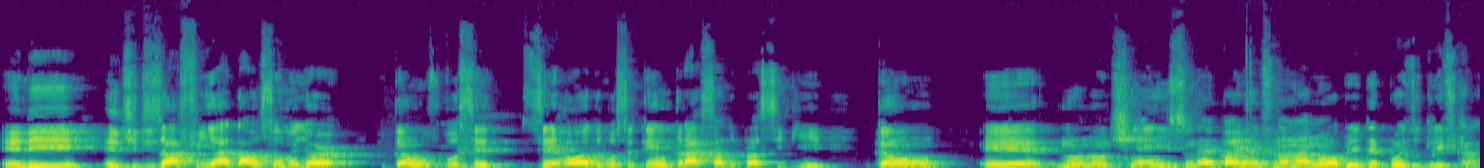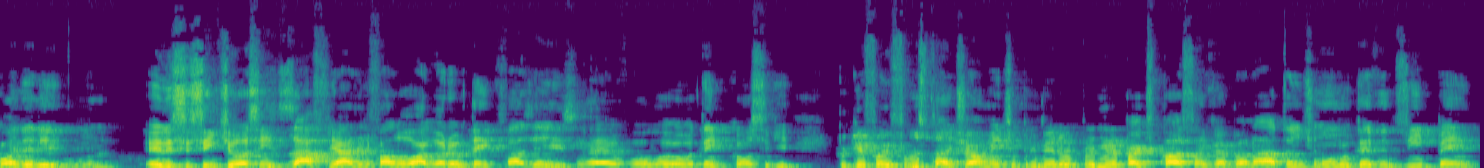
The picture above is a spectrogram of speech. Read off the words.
Ele, ele te desafia a dar o seu melhor. Então você, você roda, você tem um traçado para seguir. Então é, não, não tinha isso, né, pai? Antes na manobra e depois do drift, que quando ele, ele se sentiu assim desafiado, ele falou: agora eu tenho que fazer isso, né? Eu vou, eu tenho que conseguir. Porque foi frustrante, realmente, o primeiro, a primeira participação em campeonato, a gente não, não teve um desempenho.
